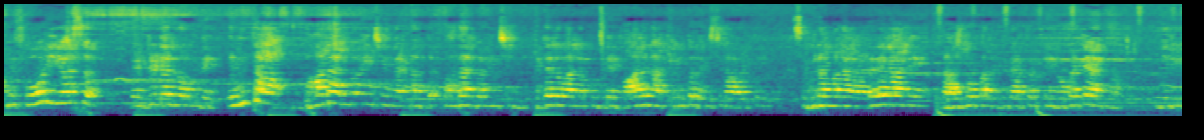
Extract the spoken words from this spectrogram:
ఆమె ఫోర్ ఇయర్స్ బెడ్లో ఉండే. ఎంత బాధ పెద్దలు వాళ్ళకు ఉండే బాధ నాకు తెలుసు కాబట్టి సుగుణమ్మ గారు అడగగానే రాజగోపాల్ రెడ్డి గారితో నేను ఒకటే అన్నా మీరు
